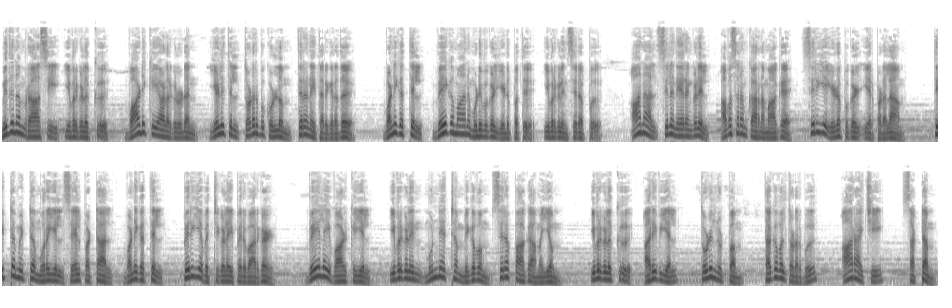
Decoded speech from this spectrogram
மிதுனம் ராசி இவர்களுக்கு வாடிக்கையாளர்களுடன் எளிதில் தொடர்பு கொள்ளும் திறனை தருகிறது. வணிகத்தில் வேகமான முடிவுகள் எடுப்பது இவர்களின் சிறப்பு. ஆனால் சில நேரங்களில் அவசரம் காரணமாக சிறிய இழப்புகள் ஏற்படலாம். திட்டமிட்ட முறையில் செயல்பட்டால் வணிகத்தில் பெரிய வெற்றிகளை பெறுவார்கள். வேலை வாழ்க்கையில் இவர்களின் முன்னேற்றம் மிகவும் சிறப்பாக அமையும். இவர்களுக்கு அறிவியல் தொழில்நுட்பம் தகவல் தொடர்பு ஆராய்ச்சி சட்டம்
